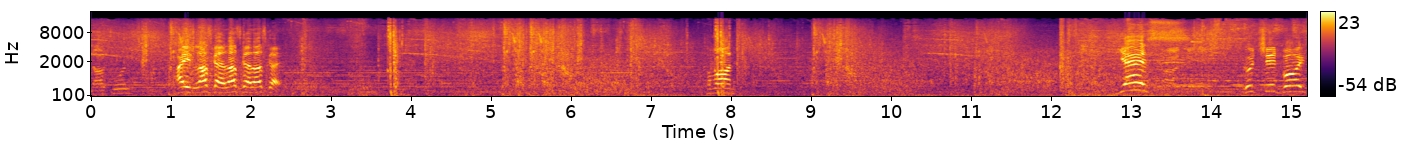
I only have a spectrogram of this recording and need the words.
Knocked one. Hey, last guy, last guy, last guy. Come on. Yes! Good shit, boys.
